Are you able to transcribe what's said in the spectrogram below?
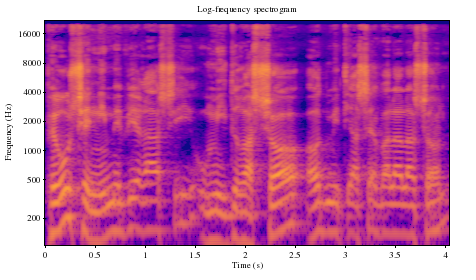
פירוש שני מביא רש"י, ומדרשו עוד מתיישב על הלשון.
